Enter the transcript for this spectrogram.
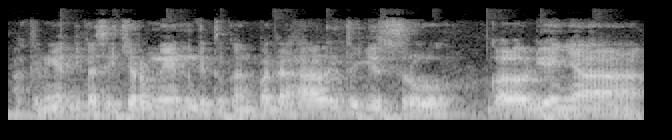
Akhirnya dikasih cermin gitu kan. Padahal itu justru kalau dianya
